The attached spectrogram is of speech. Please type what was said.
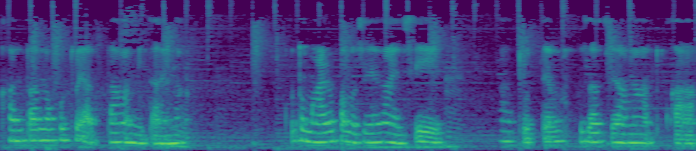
簡単なことやったみたいなこともあるかもしれないし、あとっても複雑やなとか、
